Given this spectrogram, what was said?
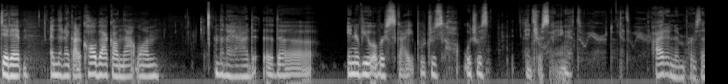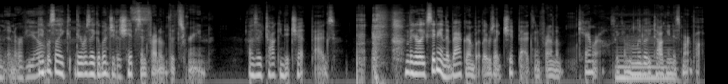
did it, and then I got a call back on that one, and then I had the interview over Skype, which was which was interesting. it's weird. It's weird. I had an in-person interview. It was like there was like a bunch of chips in front of the screen. I was like talking to chip bags. they were like sitting in the background, but there was like chip bags in front of the camera. I was like, I'm literally talking to mm. Smart Pop.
